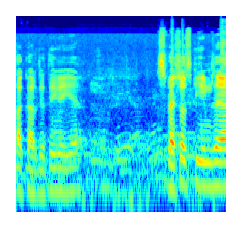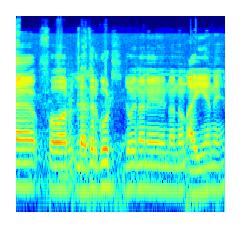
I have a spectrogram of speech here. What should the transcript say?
ਤੱਕ ਕਰ ਦਿੱਤੀ ਗਈ ਹੈ। ਸਪੈਸ਼ਲ ਸਕੀਮਸ ਹੈ ਫॉर ਲੈਦਰ ਗੁੱਡਸ ਜੋ ਇਹਨਾਂ ਨੇ ਇਹਨਾਂ ਨੂੰ ਆਈਆਂ ਨੇ।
